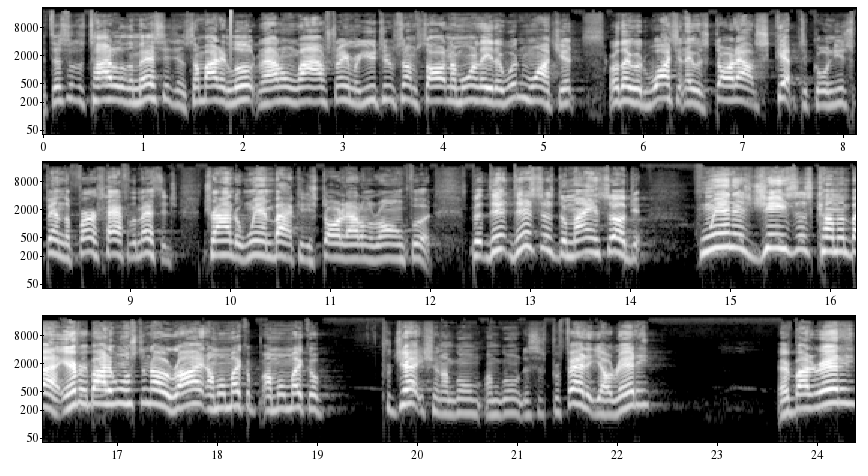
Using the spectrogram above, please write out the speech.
If this was the title of the message and somebody looked and out on live stream or YouTube, something saw it in the morning, they either wouldn't watch it or they would watch it and they would start out skeptical and you'd spend the first half of the message trying to win back because you started out on the wrong foot. But th- this is the main subject. When is Jesus coming back? Everybody wants to know, right? I'm gonna make a, I'm gonna make a projection. I'm going, I'm going, this is prophetic. Y'all ready? Everybody ready?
